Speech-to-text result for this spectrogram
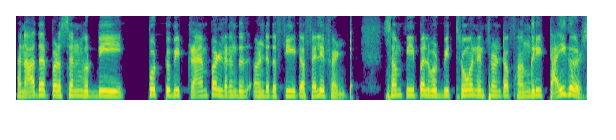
Another person would be put to be trampled under the feet of elephant some people would be thrown in front of hungry tigers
